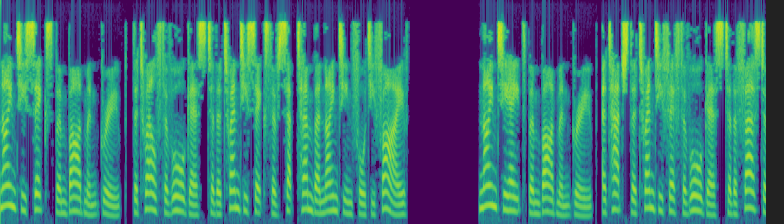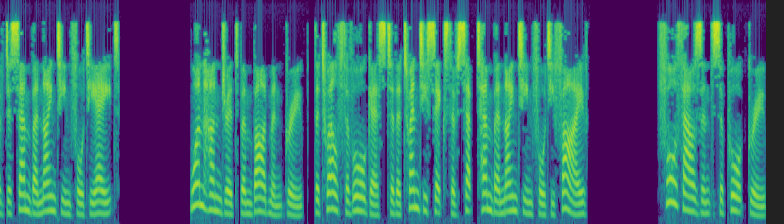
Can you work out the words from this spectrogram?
96th Bombardment Group, the 12th of August to the 26th of September 1945. 98th Bombardment Group, attached the 25th of August to the 1st of December 1948. 100th Bombardment Group, the 12th of August to the 26th of September 1945. 4000th Support Group,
